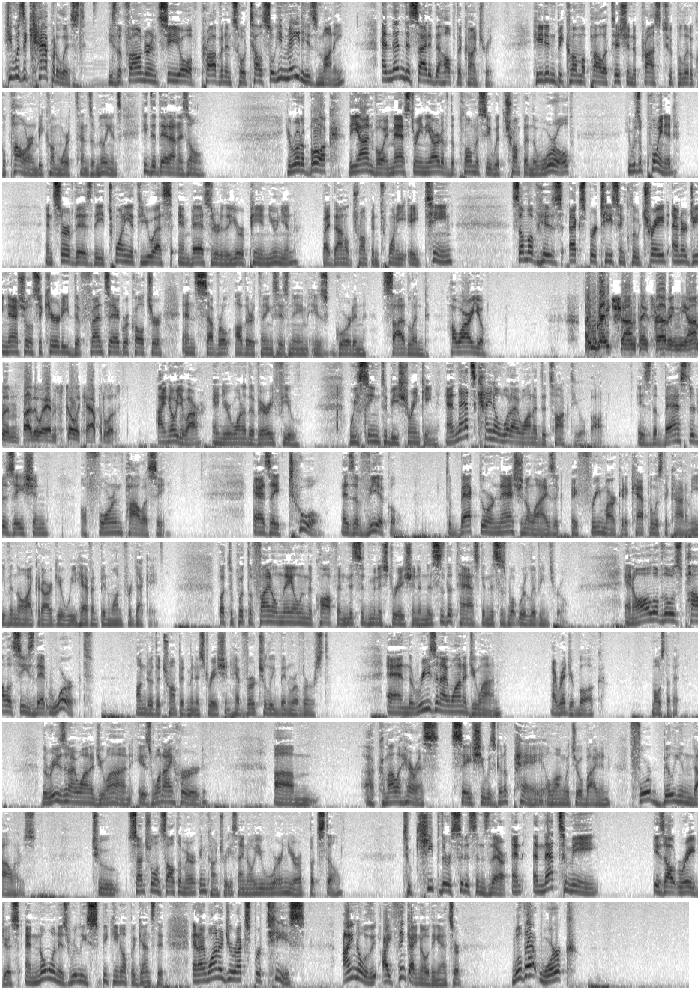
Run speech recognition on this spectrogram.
he was a capitalist. He's the founder and CEO of Provenance Hotel, so he made his money and then decided to help the country. He didn't become a politician to prostitute political power and become worth tens of millions. He did that on his own. He wrote a book, The Envoy Mastering the Art of Diplomacy with Trump and the World. He was appointed and served as the 20th U.S. ambassador to the European Union by Donald Trump in 2018. Some of his expertise include trade, energy, national security, defense, agriculture, and several other things. His name is Gordon Sondland. How are you? I'm great, Sean. Thanks for having me on. And by the way, I'm still a capitalist. I know you are, and you're one of the very few. We seem to be shrinking, and that's kind of what I wanted to talk to you about is the bastardization of foreign policy as a tool, as a vehicle to backdoor nationalize a, a free market, a capitalist economy, even though I could argue we haven't been one for decades. But to put the final nail in the coffin, this administration, and this is the task, and this is what we're living through. And all of those policies that worked under the Trump administration have virtually been reversed. And the reason I wanted you on, I read your book, most of it. The reason I wanted you on is when I heard um, uh, Kamala Harris say she was going to pay, along with Joe Biden, $4 billion to Central and South American countries. I know you were in Europe, but still, to keep their citizens there. And, and that to me is outrageous, and no one is really speaking up against it. And I wanted your expertise. I know the, I think I know the answer. Will that work?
